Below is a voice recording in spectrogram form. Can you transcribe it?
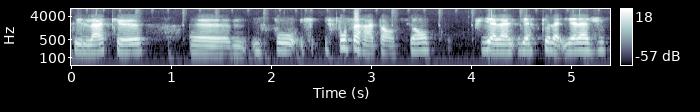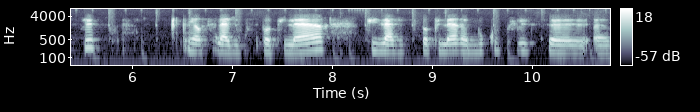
c'est là que euh, il faut il faut faire attention. Puis il y a la, il y a ce que la, il y a la justice, il aussi la justice populaire. Puis la justice populaire est beaucoup plus euh, euh,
